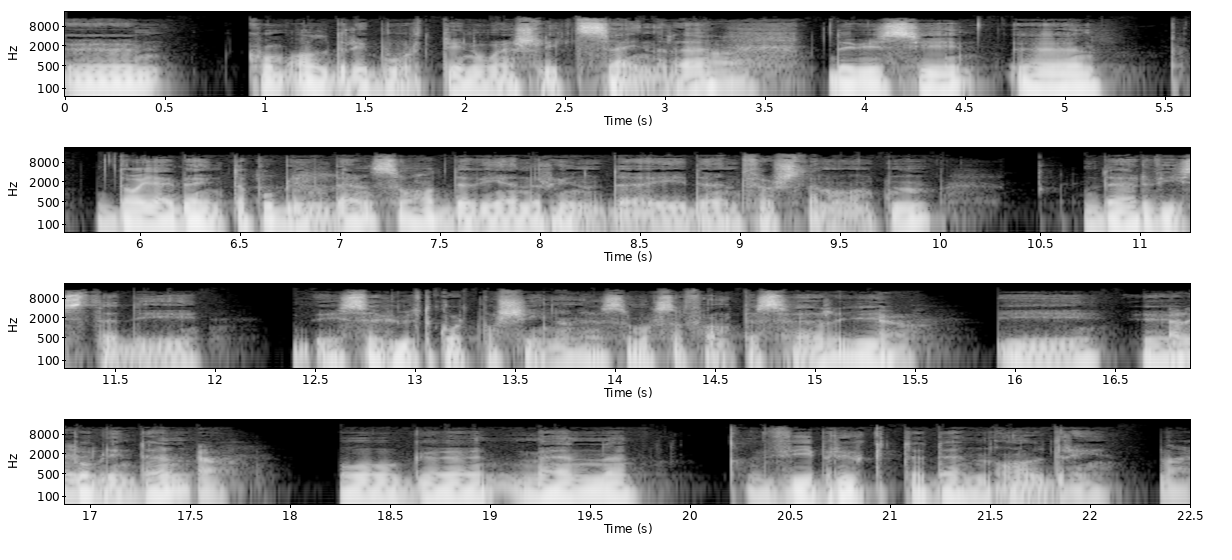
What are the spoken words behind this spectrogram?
eh, kom aldri borti noe slikt seinere. Det vil si, eh, da jeg begynte på Blindern, så hadde vi en runde i den første måneden. Der viste de disse hultkortmaskinene, som også fantes her i, Ja. i, eh, i- på Blindern. Ja. Og, eh, men vi brukte den aldri. Nei.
